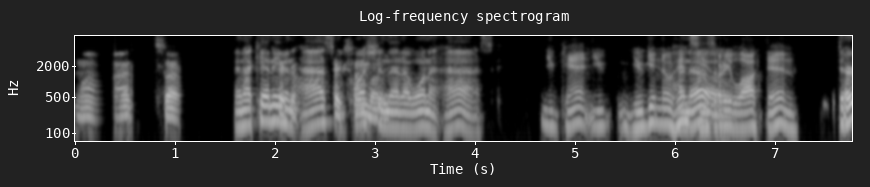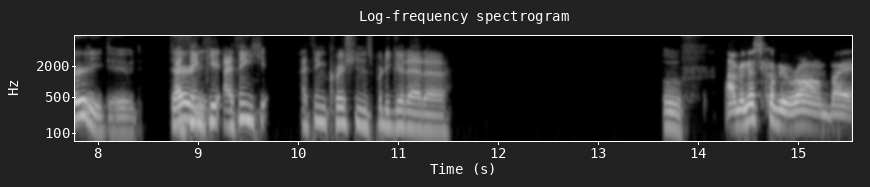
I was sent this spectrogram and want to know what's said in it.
Well, that's uh, And I can't Pick even a- ask the pick question somebody. that I want to ask. You can't. You you get no I hints. He's already know. locked in. Dirty, dude. Dirty. I think he. I think. He, I think Christian is pretty good at uh Oof. I mean, this could be wrong, but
